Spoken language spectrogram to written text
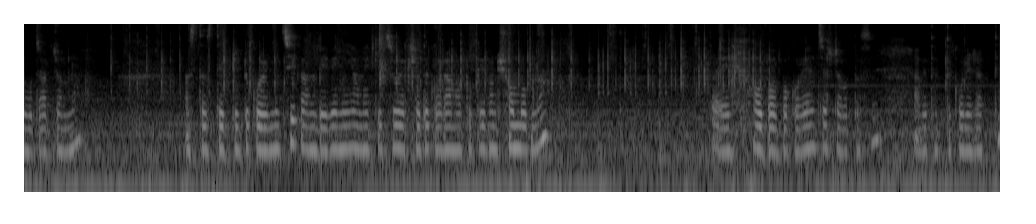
রোজার জন্য আস্তে আস্তে একটু একটু করে নিচ্ছি, কারণ বেবে নিয়ে অনেক কিছু একসাথে করা আমার পক্ষে এখন সম্ভব না। তাই অল্প অল্প করে চেষ্টা করতেছি আগে থাকতে করে রাখতে।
